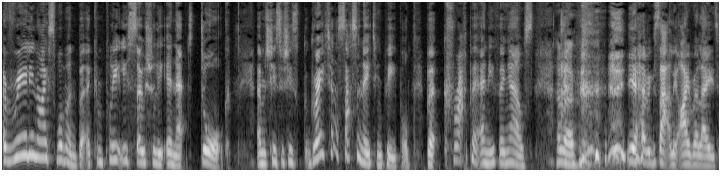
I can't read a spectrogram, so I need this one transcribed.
a really nice woman, but a completely socially inept dork. Um, she's she's great at assassinating people, but crap at anything else. Hello. yeah, exactly. I relate.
